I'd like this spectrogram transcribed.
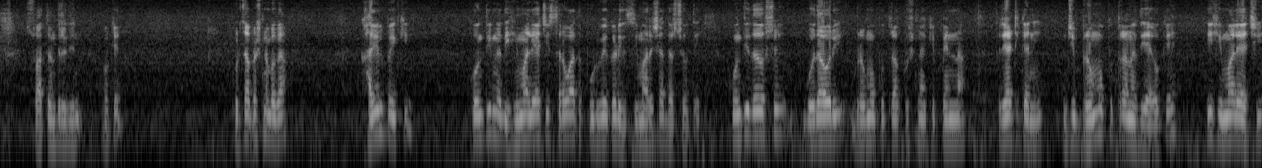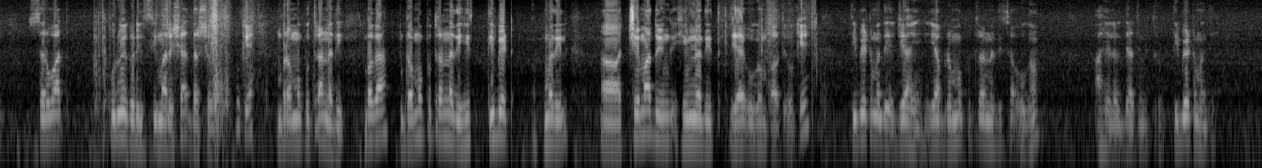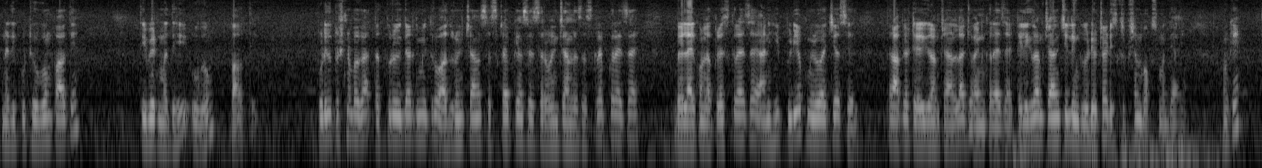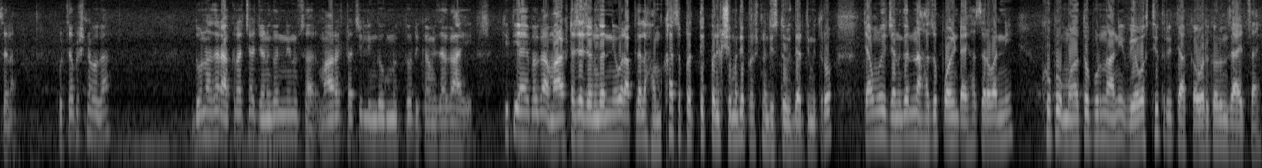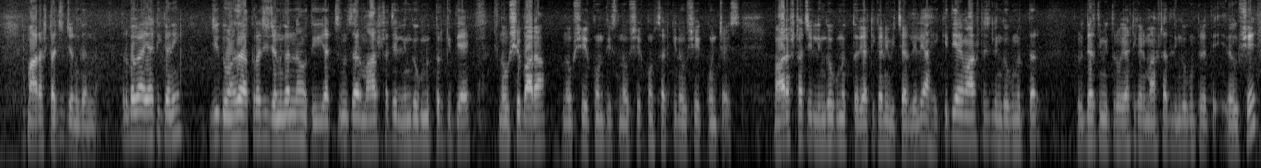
स्वातंत्र्य दिन. ओके? पुढचा प्रश्न बघा. खालीलपैकी कोणती नदी हिमालयाची सर्वात पूर्वेकडील सीमारेषा दर्शवते? कोणती दश गोदावरी ब्रह्मपुत्रा कृष्णा की पेन्ना? तर या ठिकाणी जी ब्रह्मपुत्रा नदी आहे ओके ही हिमालयाची सर्वात पूर्वेकडील सीमारेषा दर्शवते ओके ब्रह्मपुत्रा नदी. बघा ब्रह्मपुत्रा नदी ही तिबेटमधील चेमादुईंग हिमनदीत जे आहे उगम पावते ओके तिबेटमध्ये जे आहे या ब्रह्मपुत्रा नदीचा उगम आहे विद्यार्थी मित्र. तिबेटमध्ये नदी कुठे उगम पावते? तिबेटमध्येही उगम पावते. पुढील प्रश्न बघा. तत्पूर्वी विद्यार्थी मित्र अजूनही चॅनल सबस्क्राईब केलं असेल सर्वांनी चॅनलला सबस्क्राईब करायचं आहे. बेल आयकॉनला प्रेस करायचं आहे आणि ही पी डी एफ मिळवायची असेल तर आपल्या टेलिग्राम चॅनलला जॉईन करायचं आहे. टेलिग्राम चॅनलची लिंक व्हिडिओच्या डिस्क्रिप्शन बॉक्समध्ये आहे. ओके चला. पुढचा प्रश्न बघा. दोन हजार अकराच्या जनगणनेनुसार महाराष्ट्राची लिंगगुणोत्तर रिकामी जागा आहे. किती आहे बघा? महाराष्ट्राच्या जनगणनेवर आपल्याला हमखास प्रत्येक परीक्षेमध्ये प्रश्न दिसतो विद्यार्थी मित्रो. त्यामुळे जनगणना हा जो पॉईंट आहे हा सर्वांनी खूप महत्त्वपूर्ण आणि व्यवस्थितरित्या कवर करून जायचा आहे महाराष्ट्राची जनगणना. तर बघा या ठिकाणी जी दोन हजार अकराची जनगणना होती याच्यानुसार महाराष्ट्राचे लिंगगुणोत्तर किती आहे? नऊशे बारा नऊशे एकोणतीस नऊशे एकोणसाठ की नऊशे एकोणचाळीस. महाराष्ट्राचे लिंगगुणोत्तर या ठिकाणी विचारलेले आहे. किती आहे महाराष्ट्राचे लिंगगुणोत्तर विद्यार्थी मित्र या ठिकाणी महाराष्ट्रात लिंग येते नऊशे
